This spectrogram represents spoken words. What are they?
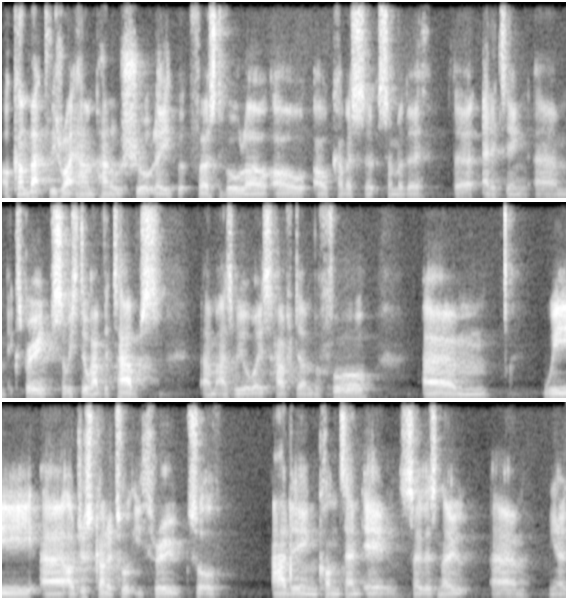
I'll come back to these right-hand panels shortly, but first of all, I'll, I'll, I'll cover some of the, the editing um, experience. So we still have the tabs, um, as we always have done before. Um, we, uh, I'll just kind of talk you through sort of adding content in. So there's no, um, you know,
